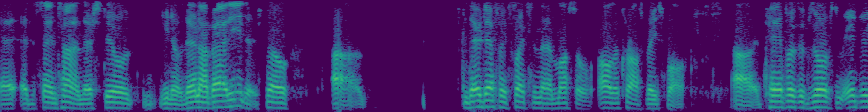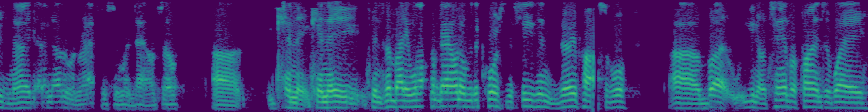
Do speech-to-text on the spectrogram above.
at, at the same time, they're still, you know, they're not bad either. So uh, they're definitely flexing that muscle all across baseball. Uh, Tampa's absorbed some injuries, and now they got another one. Rasmussen went down. So uh, can they? Can they? Can somebody walk them down over the course of the season? Very possible. Uh, but you know, Tampa finds a way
